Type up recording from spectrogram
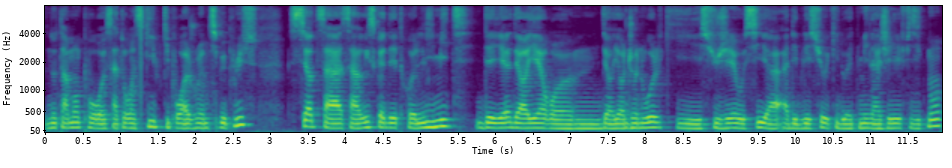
notamment pour Satoransky, qui pourra jouer un petit peu plus certes, ça, risque d'être limite derrière, derrière, euh, derrière, John Wall qui est sujet aussi à, des blessures et qui doit être ménagé physiquement.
